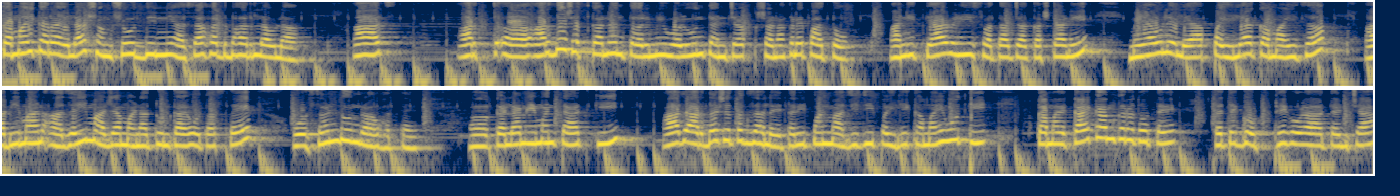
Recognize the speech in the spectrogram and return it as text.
कमाई करायला शमशुद्दीनने असा हातभार लावला. आज अर्थ अर्धशतकानंतर मी वळून त्यांच्या क्षणाकडे पाहतो आणि त्यावेळी स्वतःच्या कष्टाने मिळवलेल्या पहिल्या कमाईचा अभिमान आजही माझ्या मनातून काय होत असते ओसंडून राहते कलाम हे म्हणतात की आज अर्धशतक आहे तरी पण माझी जी पहिली कमाई होती कमाई काय काम करत होते तर ते गोठ्ठे गोळा त्यांच्या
